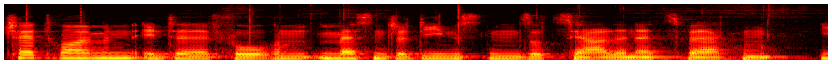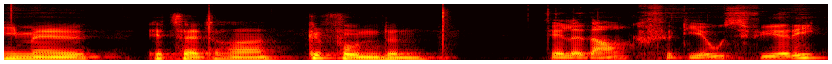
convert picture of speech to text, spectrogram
Chaträumen, Internetforen, Messenger-Diensten, soziale Netzwerken, E-Mail etc. gefunden. Vielen Dank für die Ausführung.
